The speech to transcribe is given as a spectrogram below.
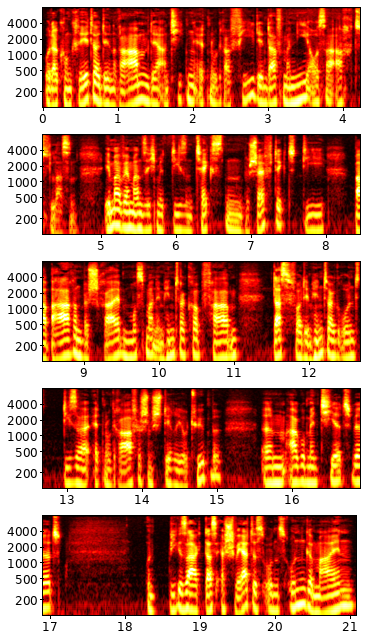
oder konkreter den Rahmen der antiken Ethnographie, den darf man nie außer Acht lassen. Immer wenn man sich mit diesen Texten beschäftigt, die Barbaren beschreiben, muss man im Hinterkopf haben, dass vor dem Hintergrund dieser ethnografischen Stereotype ähm, argumentiert wird und wie gesagt, das erschwert es uns ungemein,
